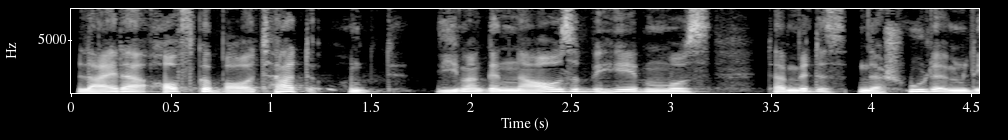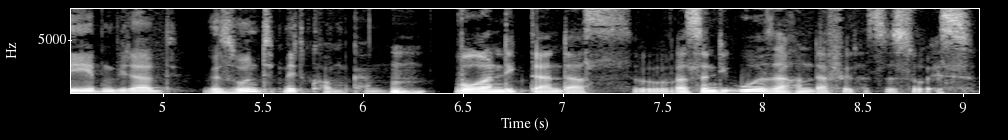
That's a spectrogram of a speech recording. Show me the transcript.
leider aufgebaut hat und die man genauso beheben muss, damit es in der Schule im Leben wieder gesund mitkommen kann. Mhm. Woran liegt dann das? Was sind die Ursachen dafür, dass es so ist?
